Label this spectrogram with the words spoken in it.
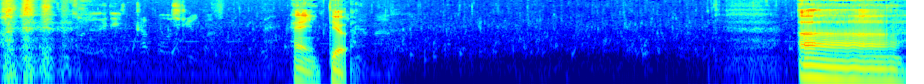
嘿，对。啊，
